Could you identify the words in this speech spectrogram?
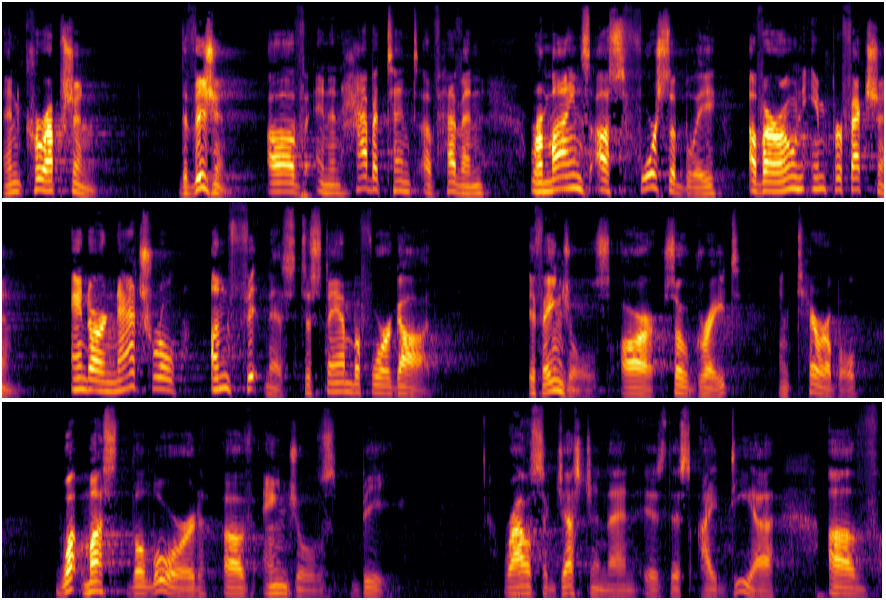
and corruption. The vision of an inhabitant of heaven reminds us forcibly of our own imperfection and our natural unfitness to stand before God. If angels are so great and terrible, what must the Lord of angels be? Ryle's suggestion then is this idea of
